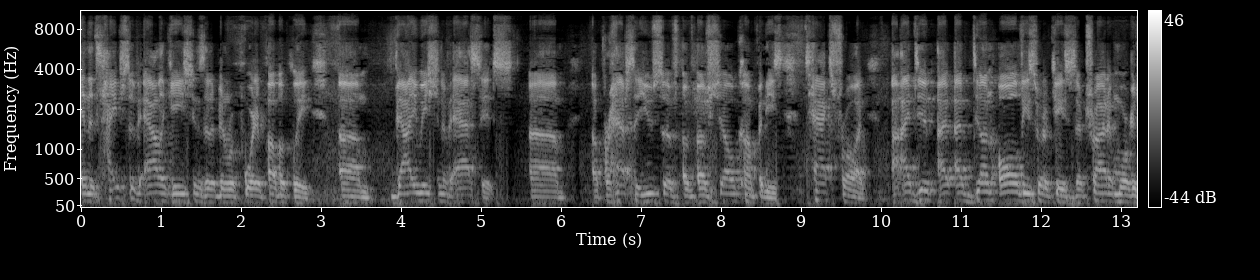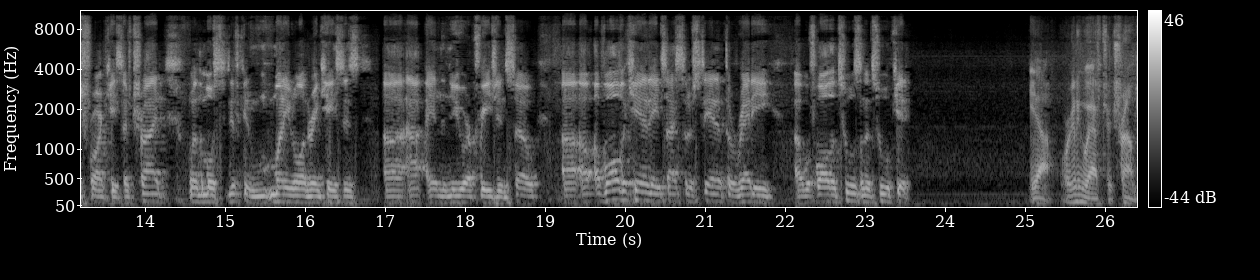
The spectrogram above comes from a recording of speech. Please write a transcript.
and the types of allegations that have been reported publicly, um, valuation of assets, um, uh, perhaps the use of, of, of shell companies, tax fraud. I, I did. I, I've done all these sort of cases. I've tried a mortgage fraud case. I've tried one of the most significant money laundering cases uh, in the New York region. So, uh, of all the candidates, I sort of stand at the ready uh, with all the tools in the toolkit. Yeah, we're going to go after Trump.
